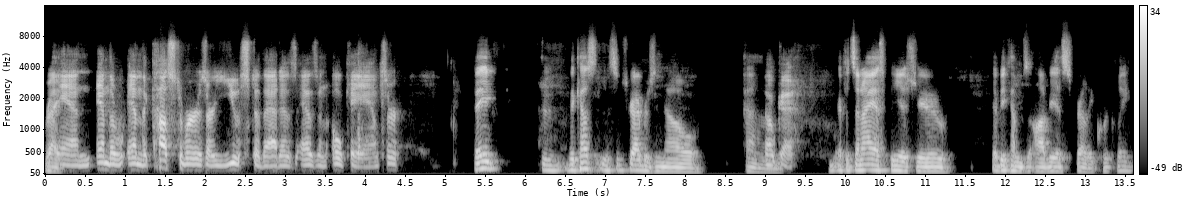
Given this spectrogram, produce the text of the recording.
Right. And and the and the customers are used to that as as an okay answer. They the, the customer the subscribers know um, Okay. if it's an ISP issue, it becomes obvious fairly quickly.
